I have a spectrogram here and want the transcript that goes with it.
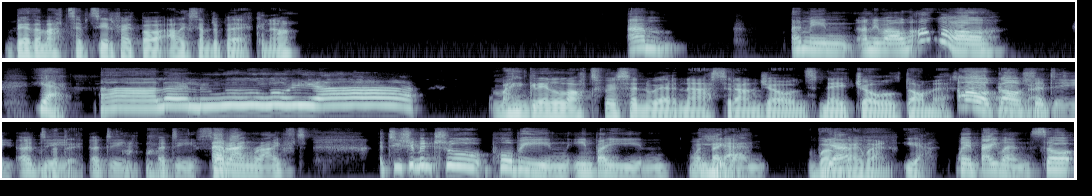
Be oedd ymateb ti'r ffaith bod Alexander Burke yna? Um, I mean, o'n i fel, oh! Yeah. Hallelujah! mae hi'n gwneud lot fwy synwyr na Saran Jones neu Joel Domus. Oh er gosh, ydy, ydy, ydy, ydy. Er enghraifft. Ti eisiau mynd trwy pob un, un by un, one yeah. by one? One yeah? by one, ie. Yeah. Wen by wen. So,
